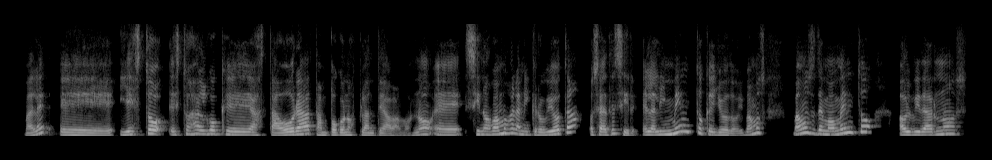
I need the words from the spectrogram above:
¿vale? Eh, y esto, esto es algo que hasta ahora tampoco nos planteábamos, ¿no? Eh, si nos vamos a la microbiota, o sea, es decir, el alimento que yo doy, vamos, vamos de momento a olvidarnos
